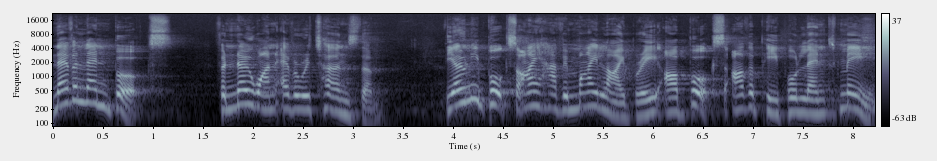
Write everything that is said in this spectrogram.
Never lend books, for no one ever returns them. The only books I have in my library are books other people lent me.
